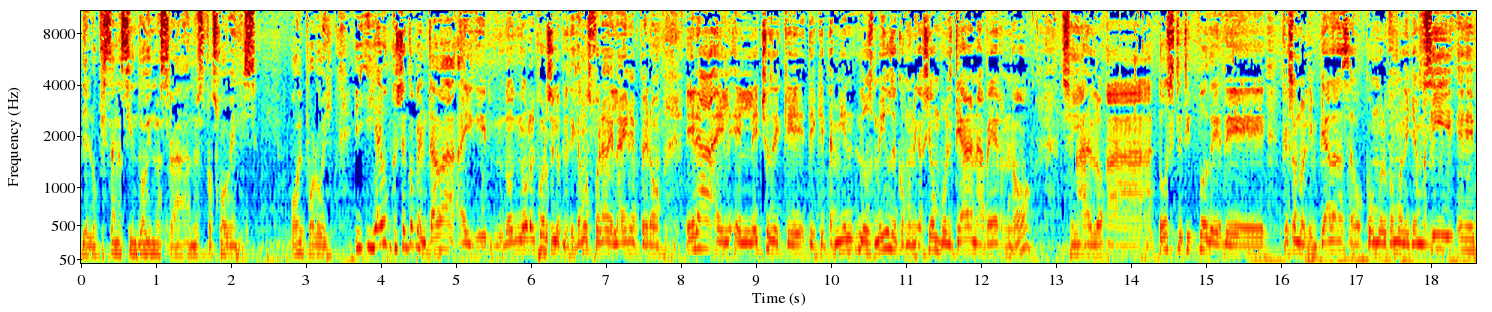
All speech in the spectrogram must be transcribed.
de lo que están haciendo hoy nuestros jóvenes, hoy por hoy. Y, y algo que usted comentaba, no, no recuerdo si lo platicamos fuera del aire, pero era el, el hecho de que, de que también los medios de comunicación voltearan a ver, ¿no? Sí. A, lo- a, a todo este tipo de, de ¿qué son? Olimpiadas o cómo, cómo le llaman. Sí, eh,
